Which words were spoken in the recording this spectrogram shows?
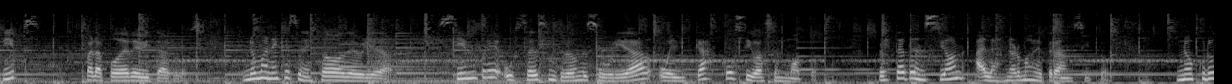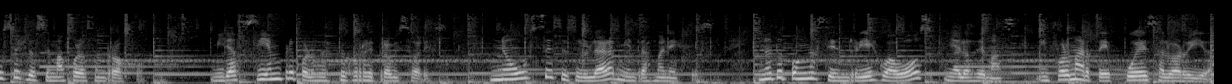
tips para poder evitarlos. No manejes en estado de ebriedad. Siempre usa el cinturón de seguridad o el casco si vas en moto. Presta atención a las normas de tránsito. No cruces los semáforos en rojo. Mira siempre por los espejos retrovisores. No uses el celular mientras manejes. No te pongas en riesgo a vos ni a los demás. Informarte puede salvar vidas.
